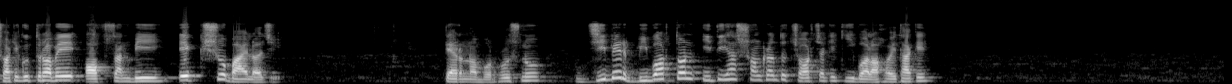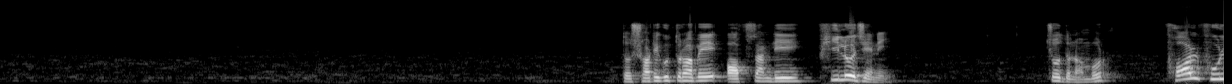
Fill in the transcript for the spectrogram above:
সঠিক উত্তর হবে অপশন বি এক্সো বায়োলজি তেরো নম্বর প্রশ্ন, জীবের বিবর্তন ইতিহাস সংক্রান্ত চর্চাকে কি বলা হয়ে থাকে? তো সঠিক উত্তর হবে অপশান ডি ফিলোজেনি চোদ্দ নম্বর, ফল, ফুল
